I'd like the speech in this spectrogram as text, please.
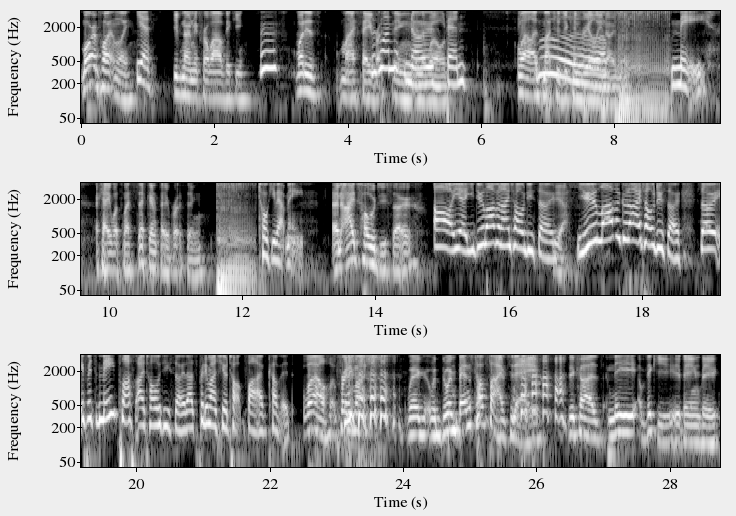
more importantly, yes. you've known me for a while, Vicki. what is my favorite one. thing in the world? Ben. Well, as much as you can really know me. Me. Okay, what's my second favorite thing? Talking about me. And I told you so. Oh, yeah, you do love an I told you so. Yes. You love a good I told you so. So if it's me plus I told you so, that's pretty much your top five covered. Well, pretty much. we're, we're doing Ben's top five today because me, Vicki being me,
